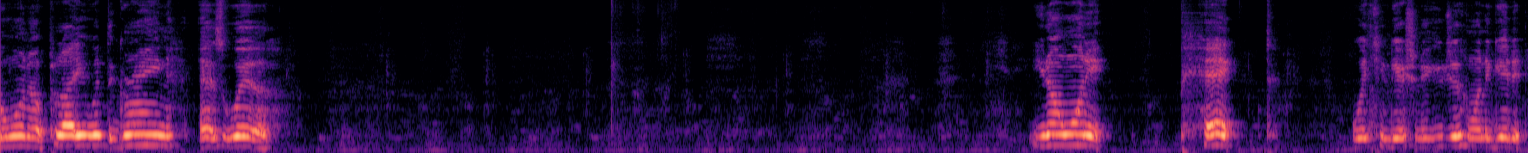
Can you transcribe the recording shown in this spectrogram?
You'll want to play with the green as well. You don't want it packed with conditioner. You just want to get it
